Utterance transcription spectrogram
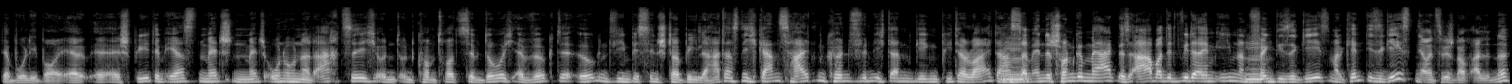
der Bully Boy. Er, er, spielt im ersten Match ein Match ohne 180 und, und kommt trotzdem durch. Er wirkte irgendwie ein bisschen stabiler. Hat das nicht ganz halten können, finde ich, dann gegen Peter Wright. Da mhm. hast du am Ende schon gemerkt, es arbeitet wieder in ihm, dann mhm. fängt diese Gesten, man kennt diese Gesten ja inzwischen auch alle, ne?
